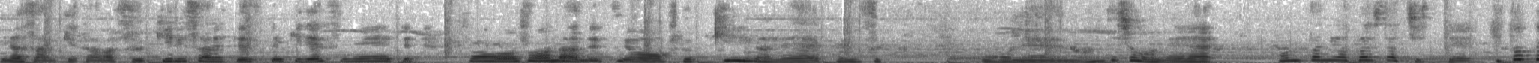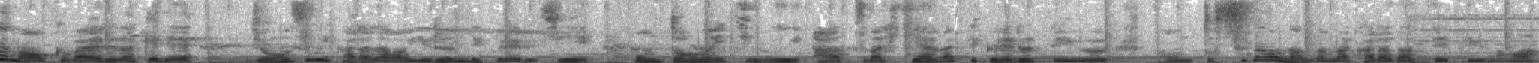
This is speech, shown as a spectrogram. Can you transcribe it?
皆さん今朝はスッキリされて素敵ですねって。そう、そうなんですよ。スッキリがね、このすもうね、なんでしょうね。本当に私たちって一手間を加えるだけで上手に体は緩んでくれるし、本当の位置にパーツは引き上がってくれるっていう、本当素直なんだな、体ってっていうのは、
